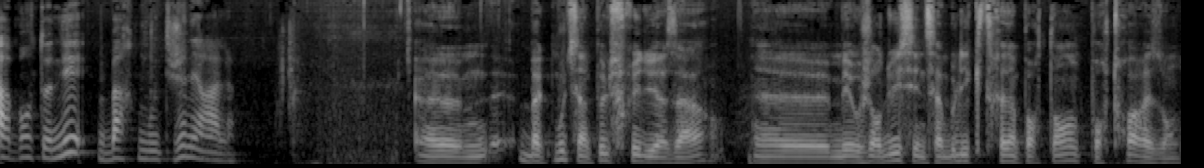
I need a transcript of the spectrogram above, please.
abandonner Barmouth Général? Euh, Bakhmut, c'est un peu le fruit du hasard, euh, mais aujourd'hui, c'est une symbolique très importante pour trois raisons.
